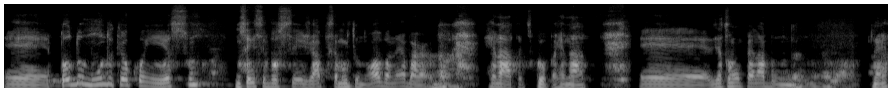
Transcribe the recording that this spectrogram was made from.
É, todo mundo que eu conheço, não sei se você já, porque você é muito nova, né, Bárbara? Renata, desculpa, Renata. É, já tomou um pé na bunda, né?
